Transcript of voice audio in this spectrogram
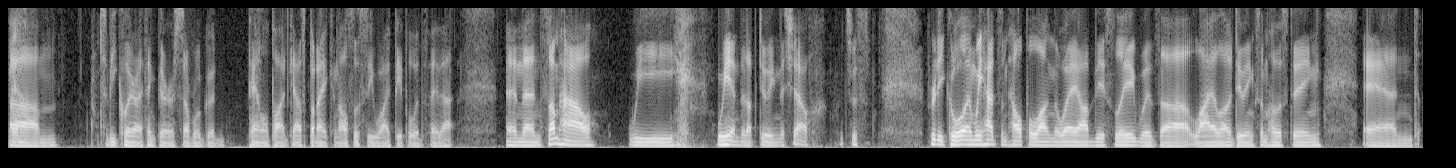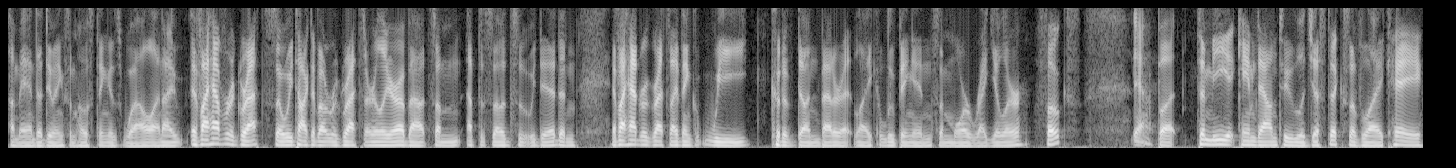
Yeah. Um, to be clear, I think there are several good panel podcasts, but I can also see why people would say that. And then somehow we we ended up doing the show, which was pretty cool. And we had some help along the way, obviously, with uh, Laila doing some hosting and Amanda doing some hosting as well. And I, if I have regrets, so we talked about regrets earlier about some episodes that we did, and if I had regrets, I think we could have done better at like looping in some more regular folks. Yeah. But to me, it came down to logistics of like, hey,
